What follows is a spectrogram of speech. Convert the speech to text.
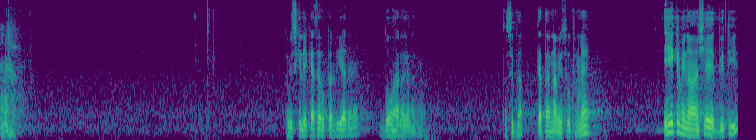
तो इसके लिए कैसे उत्तर दिया जाए? दो अलग अलग हैं। तो सिद्धांत कहता है नवे सूत्र में एक विनाशे द्वितीय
